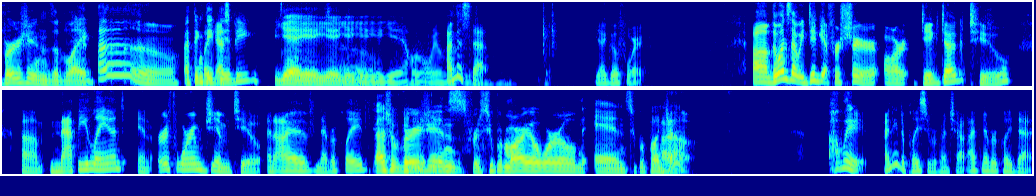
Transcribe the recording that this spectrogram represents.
versions of like oh I think like they did. sp Yeah, yeah, yeah, yeah, yeah, Oh. yeah, yeah. Hold on, wait. I missed that. yeah go for it um the ones that we did get for sure are dig dug 2 um mappy land and earthworm Jim 2 and i have never played Special versions for Super Mario World and Super Punch Out. oh oh wait i need to play super punch out i've never played that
